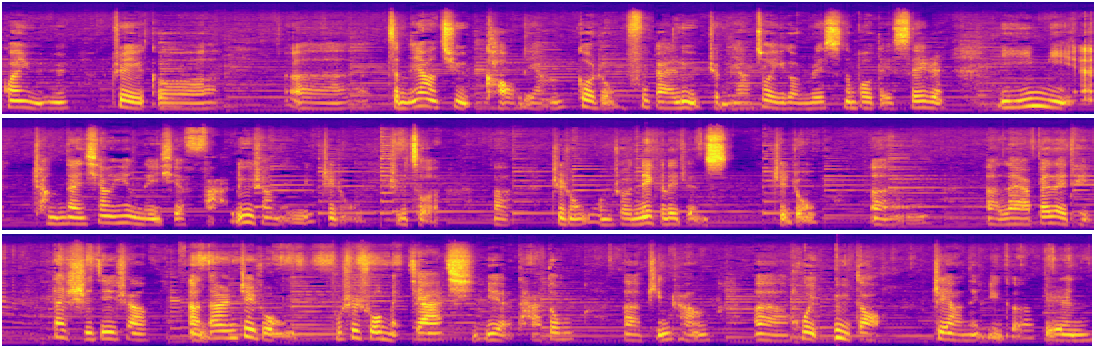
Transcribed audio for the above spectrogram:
关于这个，呃，怎么样去考量各种覆盖率，怎么样做一个 reasonable decision，以免承担相应的一些法律上的这种职责啊，这种我们说 negligence 这种，嗯，呃 liability。但实际上，啊，当然这种不是说每家企业它都，呃，平常，呃，会遇到这样的一个别人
